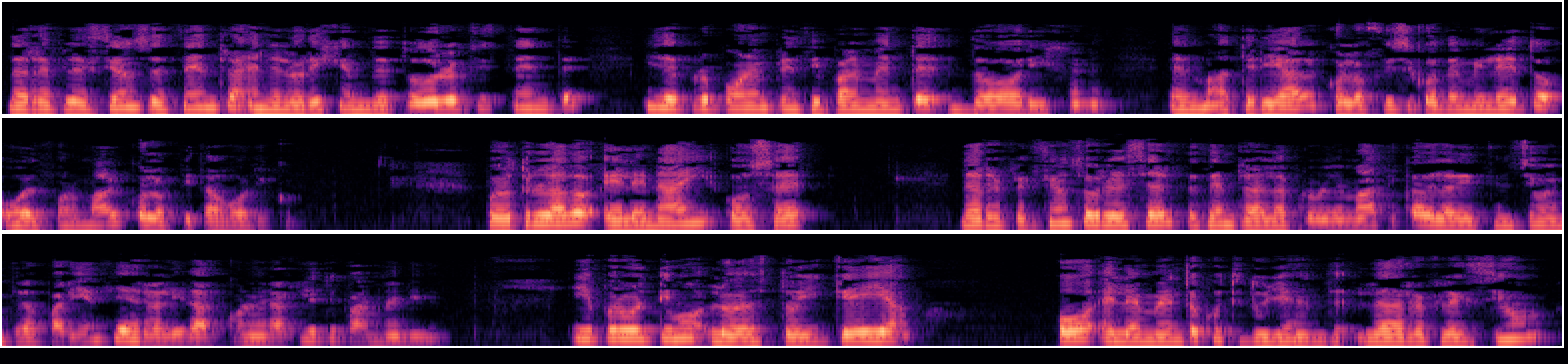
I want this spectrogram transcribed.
la reflexión se centra en el origen de todo lo existente y se proponen principalmente dos orígenes, el material con los físicos de Mileto o el formal con los pitagóricos. Por otro lado, el enai o ser. La reflexión sobre el ser se centra en la problemática de la distinción entre apariencia y realidad con Heráclito y Parménides. Y por último, los estoiqueia o elementos constituyentes. La reflexión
